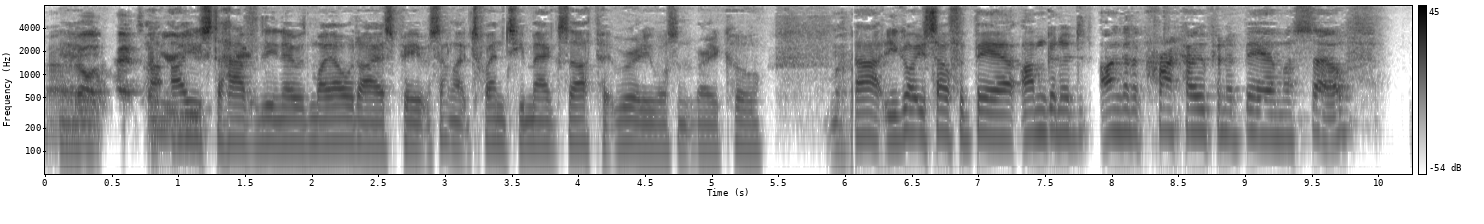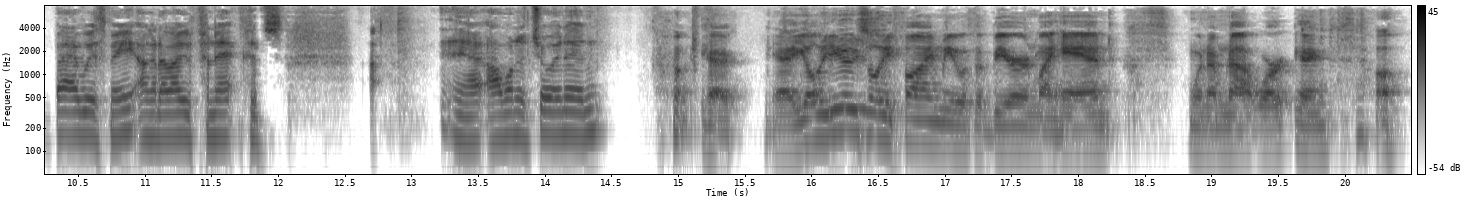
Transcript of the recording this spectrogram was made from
uh, I, I used to have, you know, with my old ISP, it was something like 20 megs up. It really wasn't very cool. uh, you got yourself a beer. I'm gonna, I'm gonna crack open a beer myself. Bear with me. I'm gonna open it because yeah, I want to join in. Okay. Yeah, you'll usually find me with a beer in my hand when I'm not working. So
